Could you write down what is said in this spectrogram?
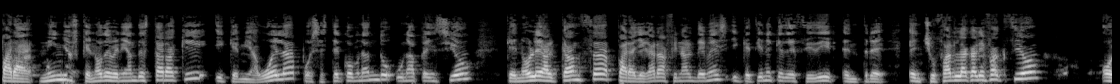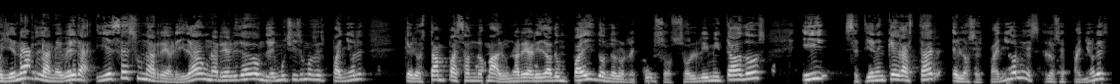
para niños que no deberían de estar aquí y que mi abuela pues esté cobrando una pensión que no le alcanza para llegar a final de mes y que tiene que decidir entre enchufar la calefacción o llenar la nevera. Y esa es una realidad, una realidad donde hay muchísimos españoles que lo están pasando mal, una realidad de un país donde los recursos son limitados y se tienen que gastar en los españoles, en los españoles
